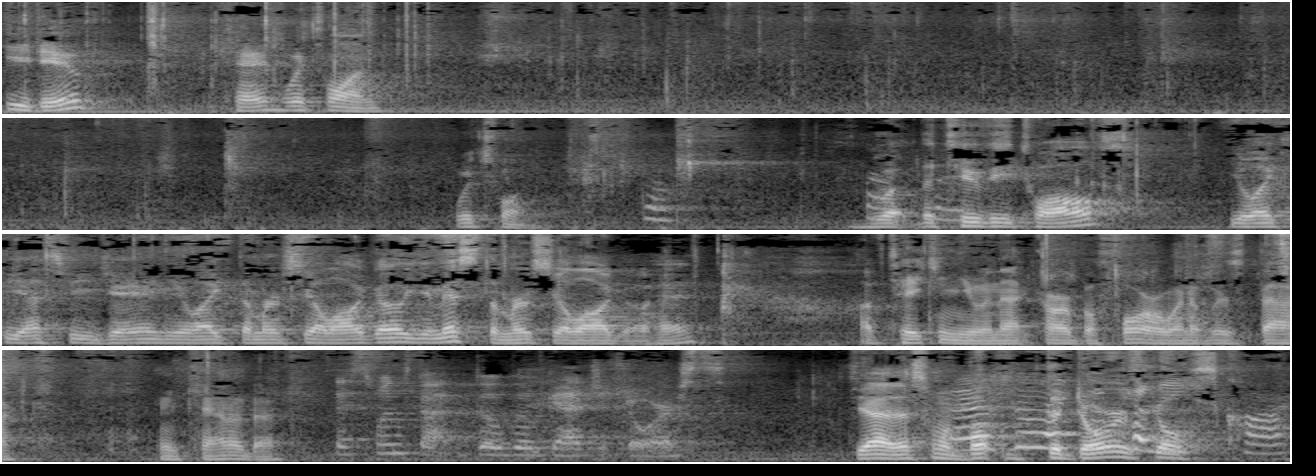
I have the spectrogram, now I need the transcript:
You do? Okay, which one? Which one? What, the two V12s? You like the SVJ and you like the Murcielago? You missed the Murcielago, hey? I've taken you in that car before when it was back in Canada. This one's got go go gadget doors. Yeah, this one, but the like doors the go. police car.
